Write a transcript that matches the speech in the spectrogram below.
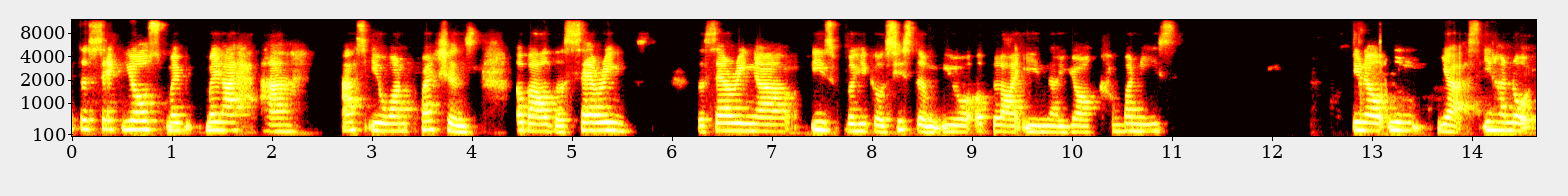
Mr. Sekios, may, may I uh, ask you one questions about the sharing, the sharing uh, each vehicle system you apply in uh, your companies? You know, in yes, in Hanoi,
